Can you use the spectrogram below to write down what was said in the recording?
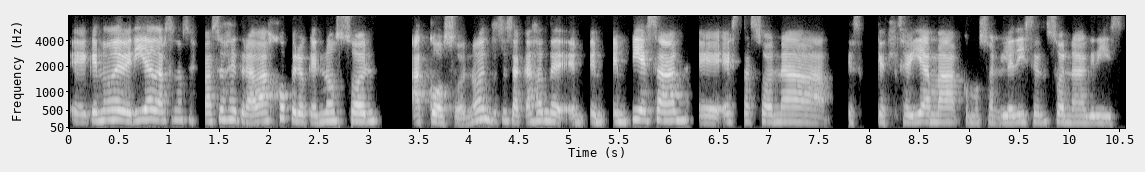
eh, que no debería darse en los espacios de trabajo, pero que no son acoso, ¿no? Entonces acá es donde em, em, empiezan eh, esta zona que, se llama, como son, le dicen, zona gris.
